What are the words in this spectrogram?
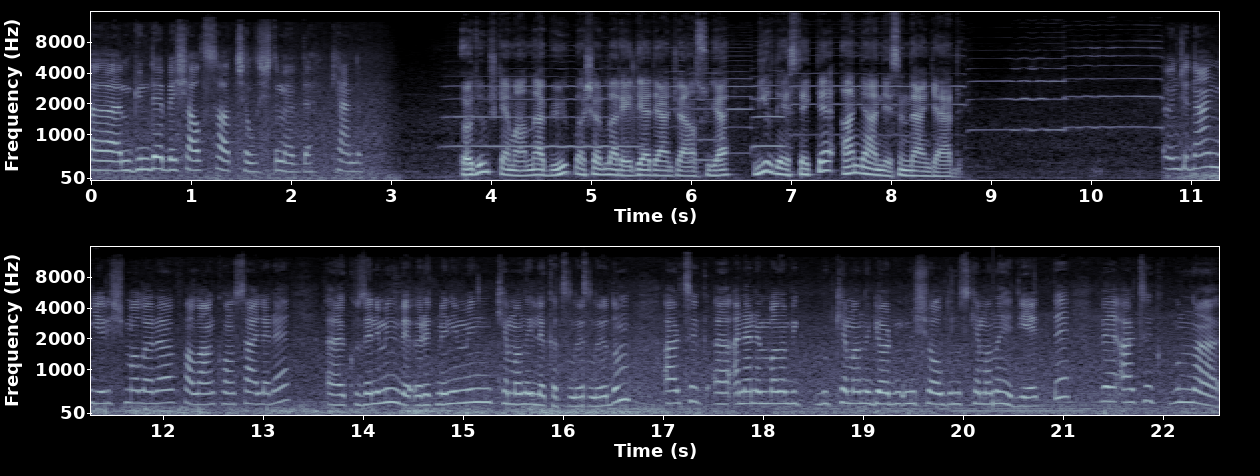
Ee, Günde 5-6 saat çalıştım evde kendim. Ödünç kemanla büyük başarılar elde eden Cansu'ya bir destek de anneannesinden geldi. Önceden yarışmalara falan konserlere kuzenimin ve öğretmenimin kemanıyla katılıyordum. Artık e, anneannem bana bir, bu kemanı görmüş olduğunuz kemanı hediye etti ve artık bununla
